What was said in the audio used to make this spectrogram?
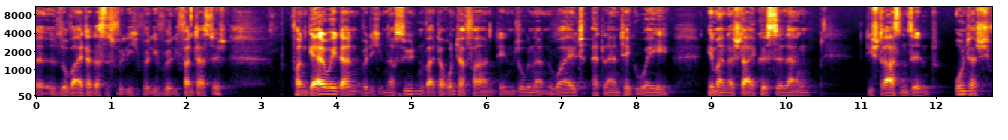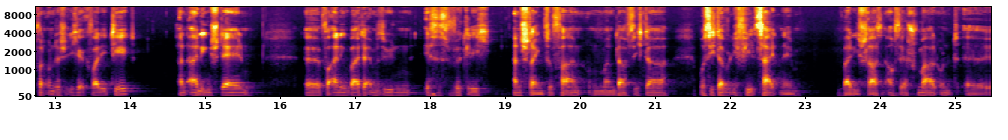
äh, so weiter. Das ist wirklich, wirklich, wirklich fantastisch. Von Galway dann würde ich nach Süden weiter runterfahren, den sogenannten Wild Atlantic Way, immer an der Steilküste lang. Die Straßen sind von unterschiedlicher Qualität. An einigen Stellen, äh, vor allen Dingen weiter im Süden, ist es wirklich anstrengend zu fahren und man darf sich da, muss sich da wirklich viel Zeit nehmen, weil die Straßen auch sehr schmal und äh,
